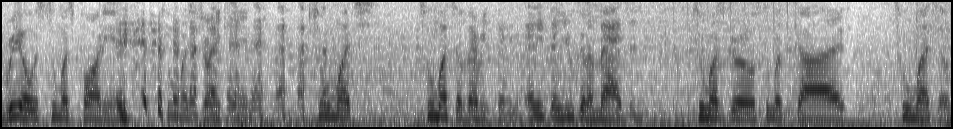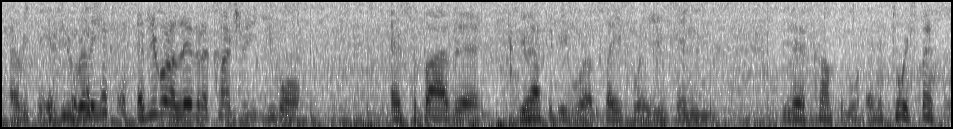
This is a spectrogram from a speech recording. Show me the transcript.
Rio is too much partying, too much drinking, too much, too much of everything. Anything you can imagine. Too much girls, too much guys, too much of everything. If you really, if you're gonna live in a country, you going and survive there, you have to be where a place where you can live comfortable, and it's too expensive.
